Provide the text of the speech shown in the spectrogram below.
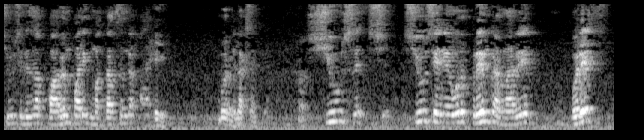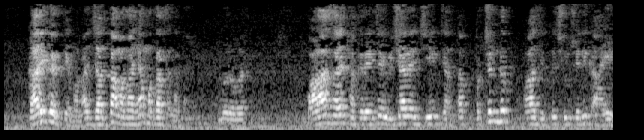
शिवसेनेचा पारंपरिक मतदारसंघ आहे. लक्षात घ्या. शिवसे शिवसेनेवर प्रेम करणारे बरेच कार्यकर्ते म्हणा जनता म्हणा ह्या मतदारसंघात आहे बरोबर. बाळासाहेब ठाकरेंच्या विचारांची एक जनता प्रचंड आज इथं शिवसैनिक आहे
